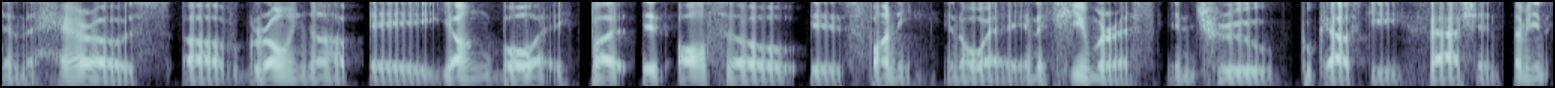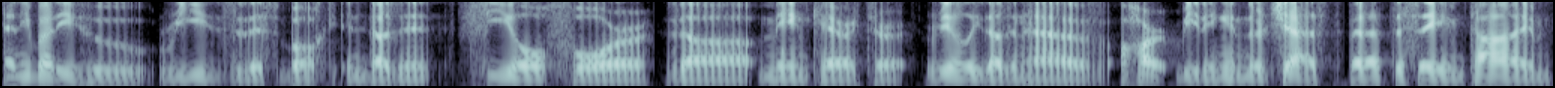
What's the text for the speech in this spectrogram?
and the harrows of growing up a young boy. But it also is funny in a way and it's humorous in true Bukowski fashion. I mean, anybody who reads this book and doesn't feel for the main character really doesn't have a heart beating in their chest. But at the same time,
